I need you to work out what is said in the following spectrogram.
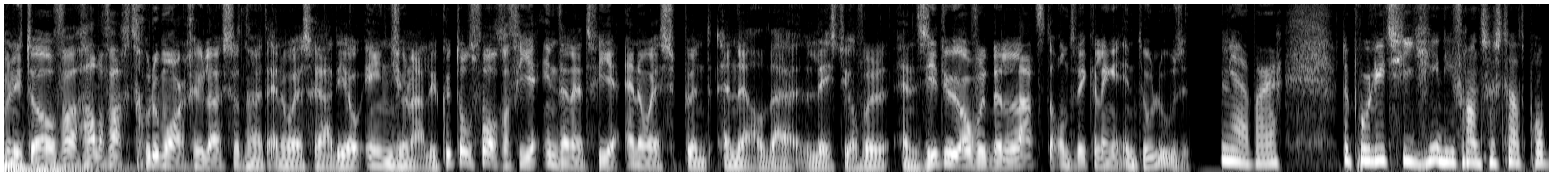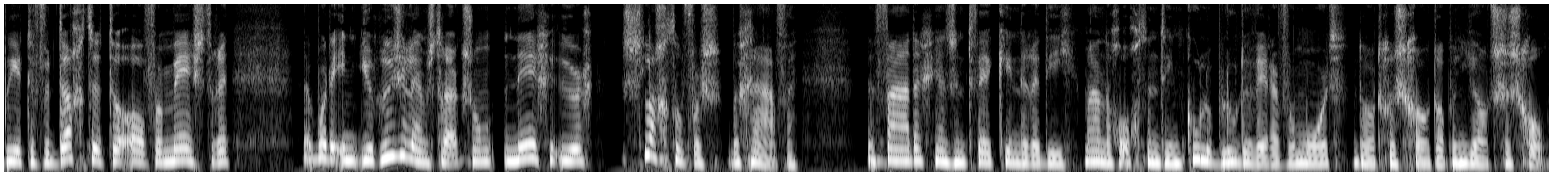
minuten over half acht. Goedemorgen, u luistert naar het NOS Radio 1 Journaal. U kunt ons volgen via internet, via nos.nl. Daar leest u over en ziet u over de laatste ontwikkelingen in Toulouse. Ja, waar de politie in die Franse stad probeert de verdachten te overmeesteren... Er worden in Jeruzalem straks om negen uur slachtoffers begraven. Een vader en zijn twee kinderen die maandagochtend in koele bloeden werden vermoord... doodgeschoten op een Joodse school.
